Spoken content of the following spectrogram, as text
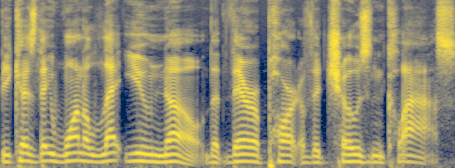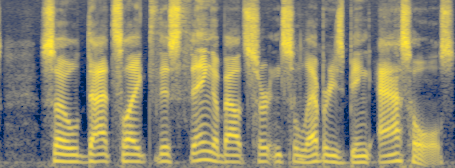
because they want to let you know that they're a part of the chosen class. So that's like this thing about certain celebrities being assholes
